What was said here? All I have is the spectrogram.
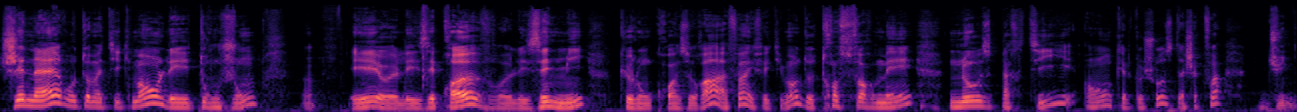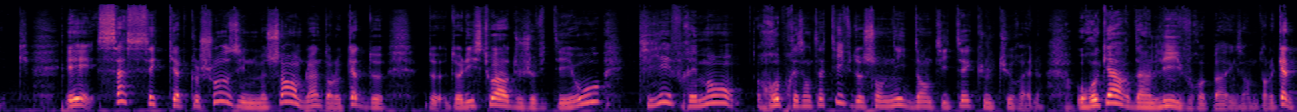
génèrent automatiquement les donjons hein, et euh, les épreuves, les ennemis que l'on croisera afin effectivement de transformer nos parties en quelque chose d'à chaque fois d'unique. Et ça c'est quelque chose, il me semble, hein, dans le cadre de, de, l'histoire du jeu vidéo, qui est vraiment représentatif de son identité culturelle. Au regard d'un livre, par exemple, dans lequel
